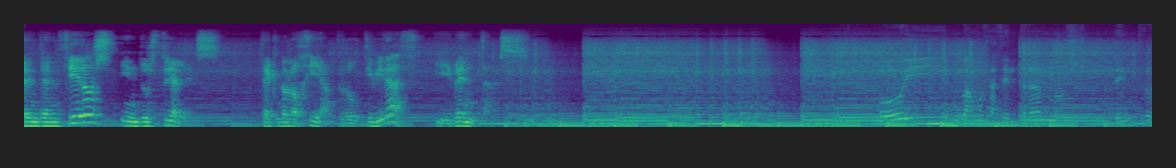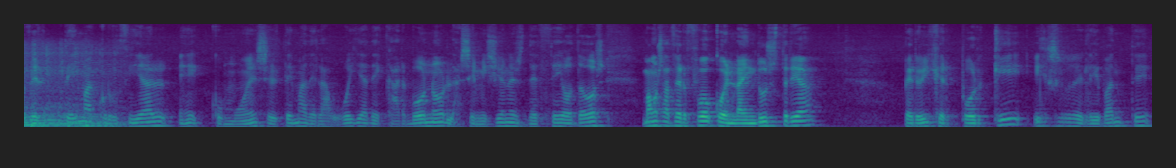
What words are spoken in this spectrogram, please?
Tendencieros industriales. Tecnología, productividad y ventas. Hoy vamos a centrarnos dentro del tema crucial, eh, como es el tema de la huella de carbono, las emisiones de CO2. Vamos a hacer foco en la industria. Pero Iker, ¿por qué es relevante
